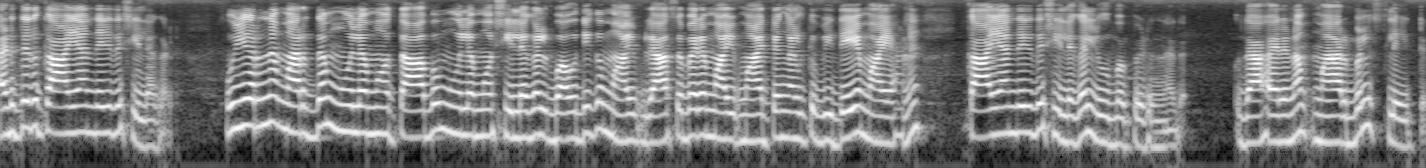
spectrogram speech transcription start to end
അടുത്തത് കായാന്തരിത ശിലകൾ. ഉയർന്ന മർദ്ദം മൂലമോ താപം മൂലമോ ശിലകൾ ഭൗതികമായും രാസപരമായും മാറ്റങ്ങൾക്ക് വിധേയമായാണ് കായാന്തരിത ശിലകൾ രൂപപ്പെടുന്നത്. ഉദാഹരണം മാർബിൾ സ്ലേറ്റ്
